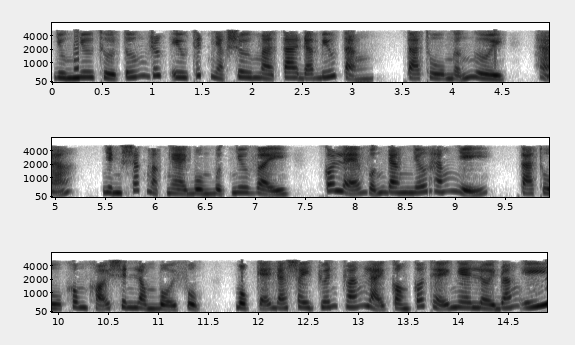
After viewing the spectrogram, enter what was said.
dường như thừa tướng rất yêu thích nhạc sư mà ta đã biếu tặng, tạ thù ngẩn người, hả, nhìn sắc mặt ngài buồn bực như vậy, có lẽ vẫn đang nhớ hắn nhỉ, tạ thù không khỏi sinh lòng bội phục, một kẻ đã say chuyến thoáng lại còn có thể nghe lời đoán ý,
